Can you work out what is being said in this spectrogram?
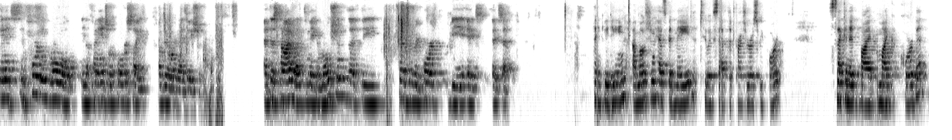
and its important role in the financial oversight of the organization. At this time, I'd like to make a motion that the treasurer's report be accepted. Thank you, Dean. A motion has been made to accept the treasurer's report, seconded by Mike Corbett.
